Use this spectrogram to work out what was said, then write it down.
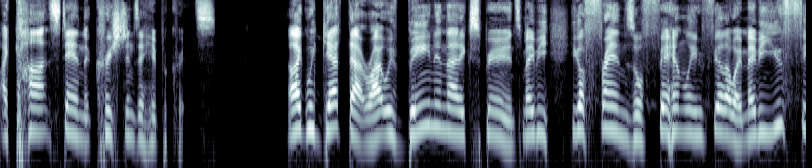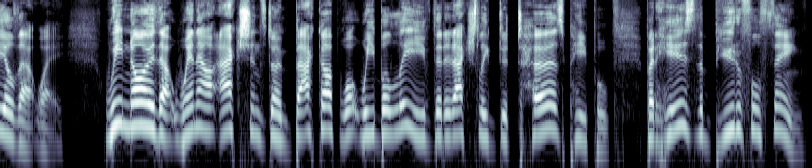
I can't stand that Christians are hypocrites. Like we get that, right? We've been in that experience. Maybe you got friends or family who feel that way. Maybe you feel that way. We know that when our actions don't back up what we believe, that it actually deters people. But here's the beautiful thing.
